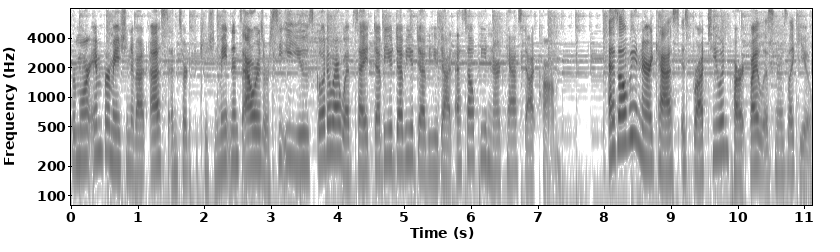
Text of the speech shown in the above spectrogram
For more information about us and certification maintenance hours or CEUs, go to our website, www.slpnerdcast.com. SLP Nerdcast is brought to you in part by listeners like you.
